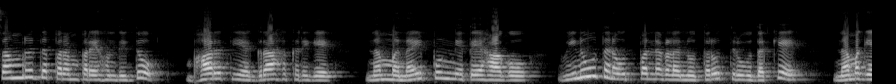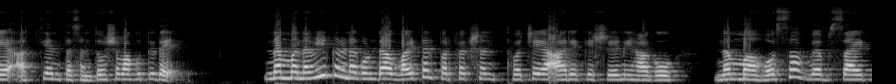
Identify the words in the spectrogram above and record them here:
ಸಮೃದ್ಧ ಪರಂಪರೆ ಹೊಂದಿದ್ದು, ಭಾರತೀಯ ಗ್ರಾಹಕರಿಗೆ ನಮ್ಮ ನೈಪುಣ್ಯತೆ ಹಾಗೂ ವಿನೂತನ ಉತ್ಪನ್ನಗಳನ್ನು ತರುತ್ತಿರುವುದಕ್ಕೆ ನಮಗೆ ಅತ್ಯಂತ ಸಂತೋಷವಾಗುತ್ತಿದೆ. ನಮ್ಮ ನವೀಕರಣಗೊಂಡ ವೈಟಲ್ ಪರ್ಫೆಕ್ಷನ್ ತ್ವಚೆಯ ಆರೈಕೆ ಶ್ರೇಣಿ ಹಾಗೂ ನಮ್ಮ ಹೊಸ ವೆಬ್ಸೈಟ್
